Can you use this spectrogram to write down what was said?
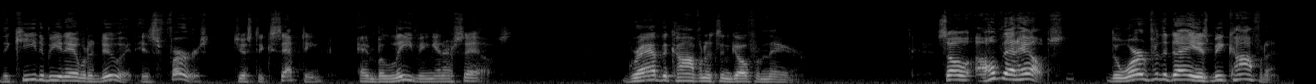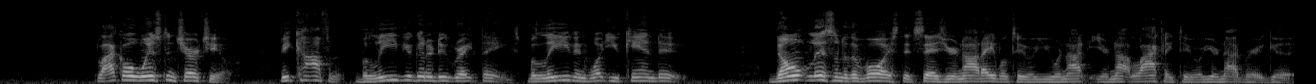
the key to being able to do it is first just accepting and believing in ourselves. Grab the confidence and go from there. So I hope that helps. The word for the day is be confident. Like old Winston Churchill, be confident. Believe you're going to do great things. Believe in what you can do. Don't listen to the voice that says you're not able to or you are not you're not likely to or you're not very good.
